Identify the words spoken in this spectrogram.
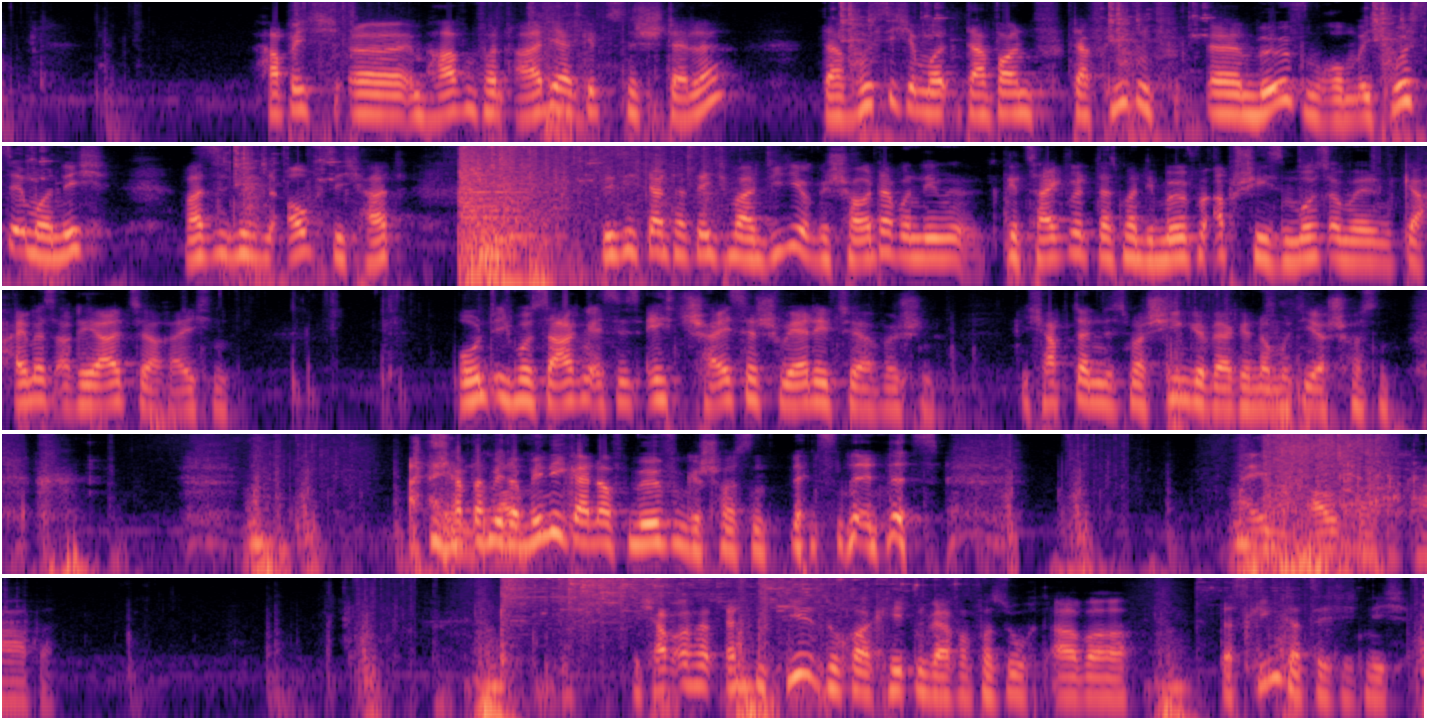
habe ich äh, im Hafen von Adia gibt's eine Stelle. Da wusste ich immer, da waren, da fliegen äh, Möwen rum. Ich wusste immer nicht, was es mit denen auf sich hat, bis ich dann tatsächlich mal ein Video geschaut habe, in dem gezeigt wird, dass man die Möwen abschießen muss, um ein geheimes Areal zu erreichen. Und ich muss sagen, es ist echt scheiße schwer, die zu erwischen. Ich habe dann das Maschinengewehr genommen und die erschossen. Also ich habe dann mit der Minigun auf Möwen geschossen, letzten Endes. Ein Traum, was ich habe. Ich habe auch erst einen Zielsuchraketenwerfer versucht, aber das ging tatsächlich nicht.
